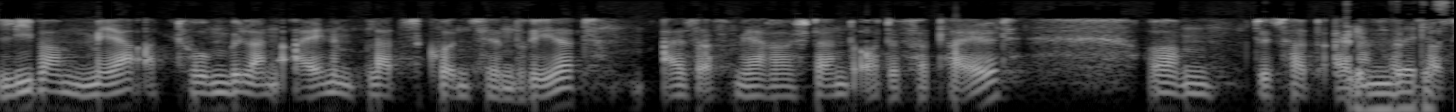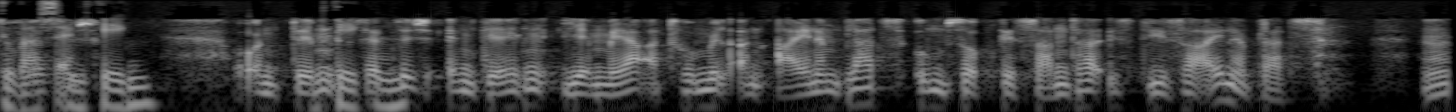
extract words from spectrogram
lieber mehr Atommüll an einem Platz konzentriert als auf mehrere Standorte verteilt. Ähm, das hat einerseits dem würdest du was entgegen? Und dem setze ich entgegen, je mehr Atommüll an einem Platz, umso brisanter ist dieser eine Platz. Ja,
